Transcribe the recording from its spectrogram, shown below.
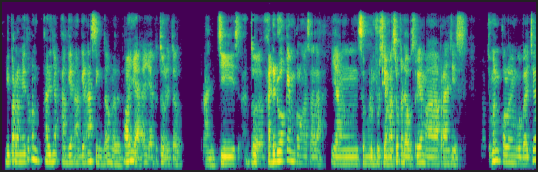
di parlemen itu kan adanya agen-agen asing tau nggak? Oh iya, iya betul itu. Prancis Betul. ada dua camp kalau nggak salah yang sebelum Rusia masuk ada Austria sama Prancis cuman kalau yang gue baca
